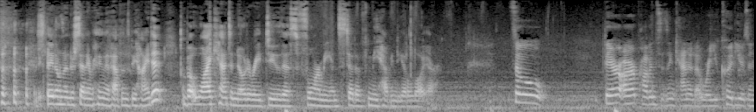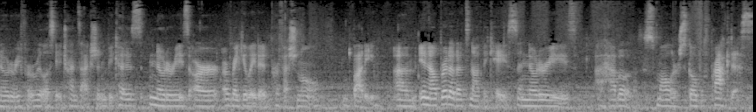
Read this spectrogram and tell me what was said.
they don't understand everything that happens behind it. But why can't a notary do this for me instead of me having to get a lawyer? So there are provinces in Canada where you could use a notary for a real estate transaction because notaries are a regulated professional body. Um, in Alberta, that's not the case, and notaries have a smaller scope of practice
